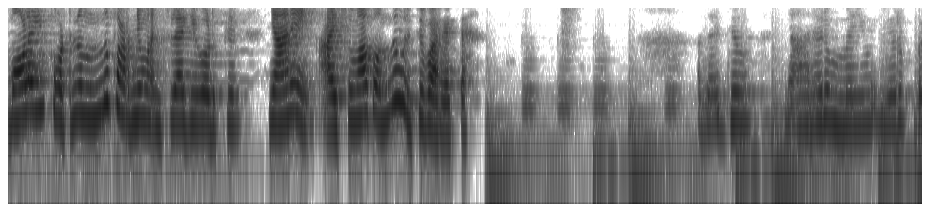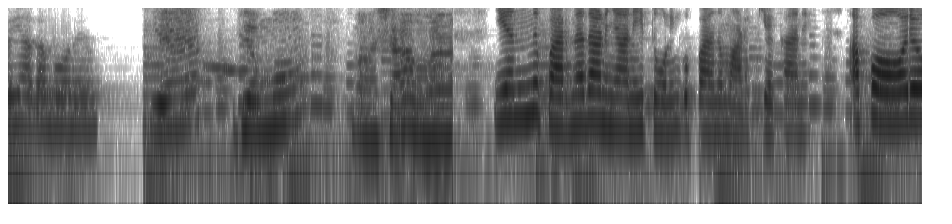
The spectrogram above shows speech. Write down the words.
മോളെ ഈ പൊട്ടനൊന്ന് പറഞ്ഞു മനസ്സിലാക്കി കൊടുക്ക്. ഞാനേ ആയിഷുമാക്ക് ഒന്ന് വിളിച്ചു പറയട്ടെ. അതായത് ഞാനൊരു ഉമ്മയും ഈ ഒരു ഉപ്പയും ആകാൻ പോണ്. എന്ന് പറഞ്ഞതാണ് ഞാൻ ഈ തുണി കുപ്പ എന്ന് മടക്കി വെക്കാന്. അപ്പൊ ഓരോ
